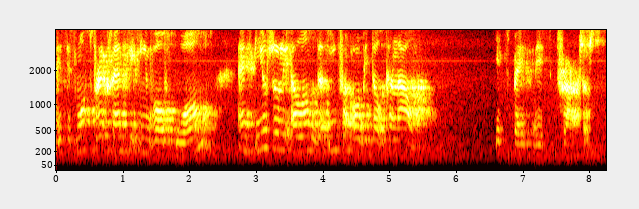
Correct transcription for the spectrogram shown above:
This is most frequently involved wall and usually along the infraorbital canal. It space these fractures.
